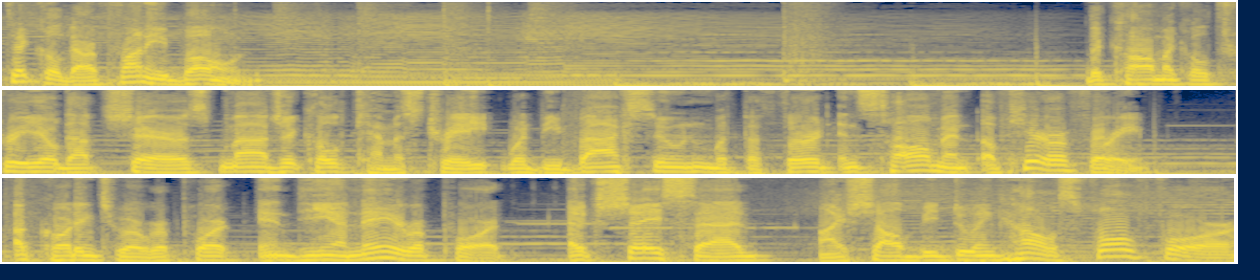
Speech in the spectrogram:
tickled our funny bone. The comical trio that shares magical chemistry would be back soon with the third installment of Hera Pheri. According to a report in DNA Report, Akshay said, I shall be doing Housefull 4,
